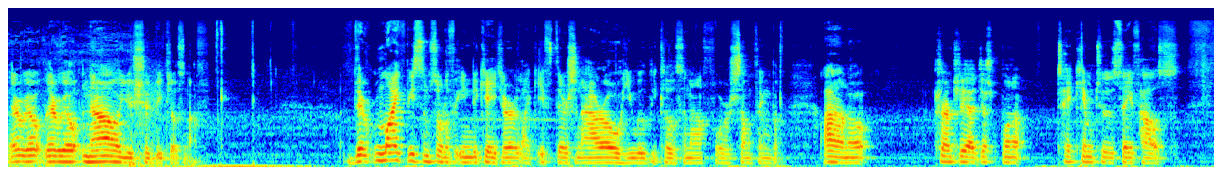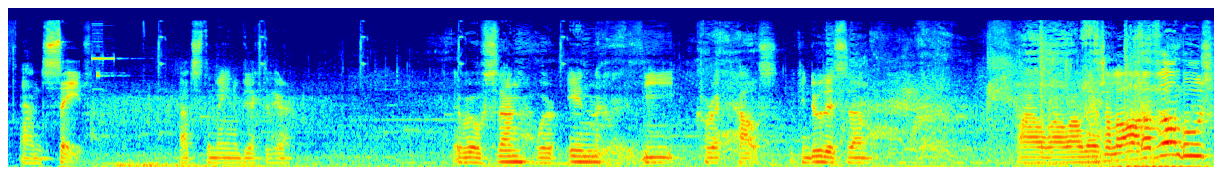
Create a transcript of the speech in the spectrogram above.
there we go, there we go. Now you should be close enough. There might be some sort of indicator, like if there's an arrow, he will be close enough or something, but I don't know. Currently, I just want to take him to the safe house and save. That's the main objective here. There we go, Sven. We're in the correct house. We can do this, Sven. Wow, wow, wow, there's a lot of zombies!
